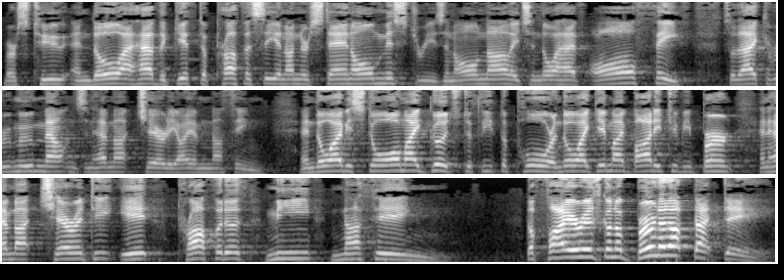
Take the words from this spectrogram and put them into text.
Verse 2 And though I have the gift of prophecy and understand all mysteries and all knowledge, and though I have all faith, so that I could remove mountains and have not charity, I am nothing. And though I bestow all my goods to feed the poor, and though I give my body to be burnt, and have not charity, it profiteth me nothing. The fire is going to burn it up that day.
